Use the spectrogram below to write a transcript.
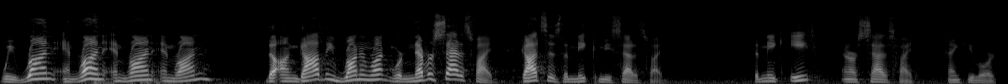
We run and run and run and run. The ungodly run and run. We're never satisfied. God says the meek can be satisfied. The meek eat and are satisfied. Thank you, Lord.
